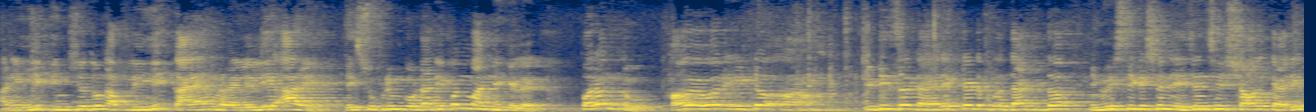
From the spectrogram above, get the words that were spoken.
आणि ही तीनशे दोन आपली ही कायम राहिलेली आहे. हे सुप्रीम कोर्टाने पण मान्य परंतु however it it is a directed that the investigation agency shall carry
